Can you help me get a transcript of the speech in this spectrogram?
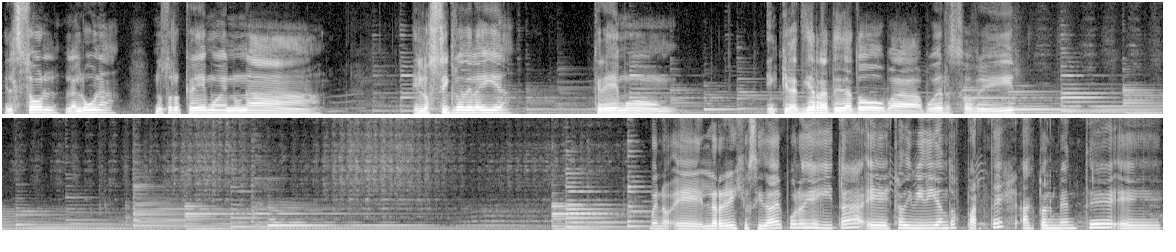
el sol, la luna. Nosotros creemos en, una, en los ciclos de la vida, creemos en que la tierra te da todo para poder sobrevivir. Bueno, eh, la religiosidad del pueblo de Yaguita eh, está dividida en dos partes. Actualmente eh,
